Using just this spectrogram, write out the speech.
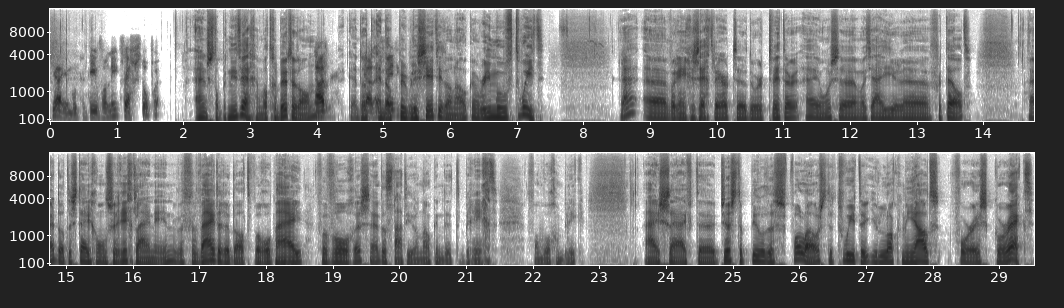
ja, je moet het in ieder geval niet wegstoppen. En stop het niet weg. En wat gebeurt er dan? Nou, dat, ja, dat en dat publiceert hij dan ook. Een remove tweet. Hè? Eh, waarin gezegd werd eh, door Twitter. Hé jongens, wat jij hier vertelt. Hè, dat is tegen onze richtlijnen in. We verwijderen dat. Waarop hij vervolgens. Hè, dat staat hier dan ook in dit bericht van Wochenblik. Hij schrijft, eh, just appealed as follows. The tweet that you locked me out for is correct.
